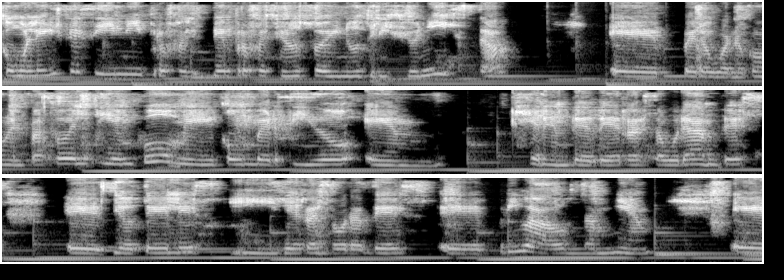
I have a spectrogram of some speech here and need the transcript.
como le dije, sí, mi de profesión soy nutricionista. pero bueno, con el paso del tiempo me he convertido en gerente de restaurantes, eh, de hoteles y de restaurantes eh, privados también. Eh,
